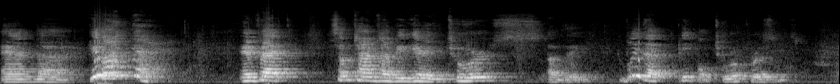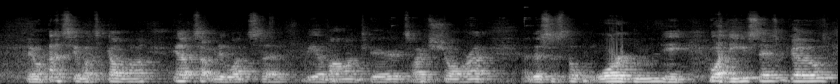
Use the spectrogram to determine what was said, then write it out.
And uh, he liked that. In fact, sometimes I've been getting tours of the, I believe that people tour prisons. They want to see what's going on. You know, somebody wants to be a volunteer, so I show them around. This is the warden. He, what he says goes.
